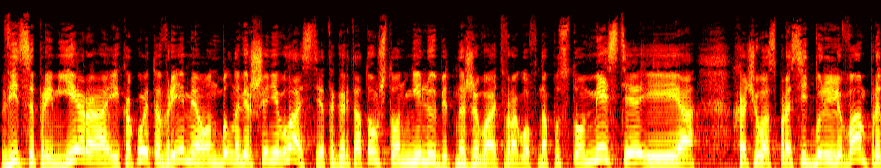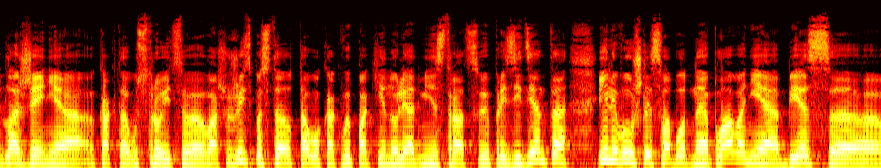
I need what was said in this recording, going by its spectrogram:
вице-премьера, и какое-то время он был на вершине власти. Это говорит о том, что он не любит наживать врагов на пустом месте. И я хочу вас спросить, были ли вам предложения как-то устроить э, вашу жизнь после того, как вы покинули администрацию президента, или вы ушли в свободное плавание без э,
